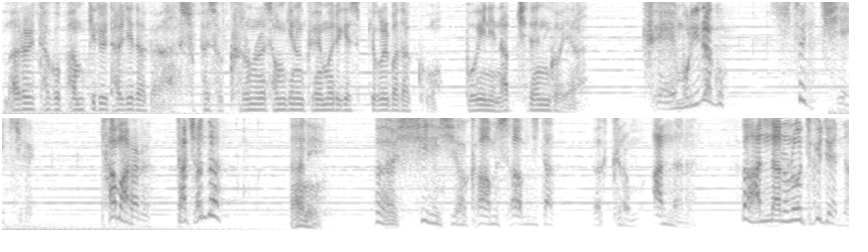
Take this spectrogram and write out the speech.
말을 타고 밤길을 달리다가 숲에서 크론을 섬기는 괴물에게 습격을 받았고 부인이 납치된 거야. 괴물이라고? 이런 제기를 타마라는 다쳤나? 아니, 아, 신이시여 감사합니다. 아, 그럼 안나는 안나는 어떻게 됐나?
